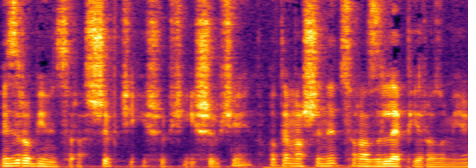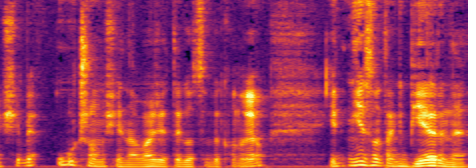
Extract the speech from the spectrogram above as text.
Więc robimy coraz szybciej i szybciej i szybciej, no bo te maszyny coraz lepiej rozumieją siebie, uczą się na bazie tego, co wykonują nie są tak bierne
